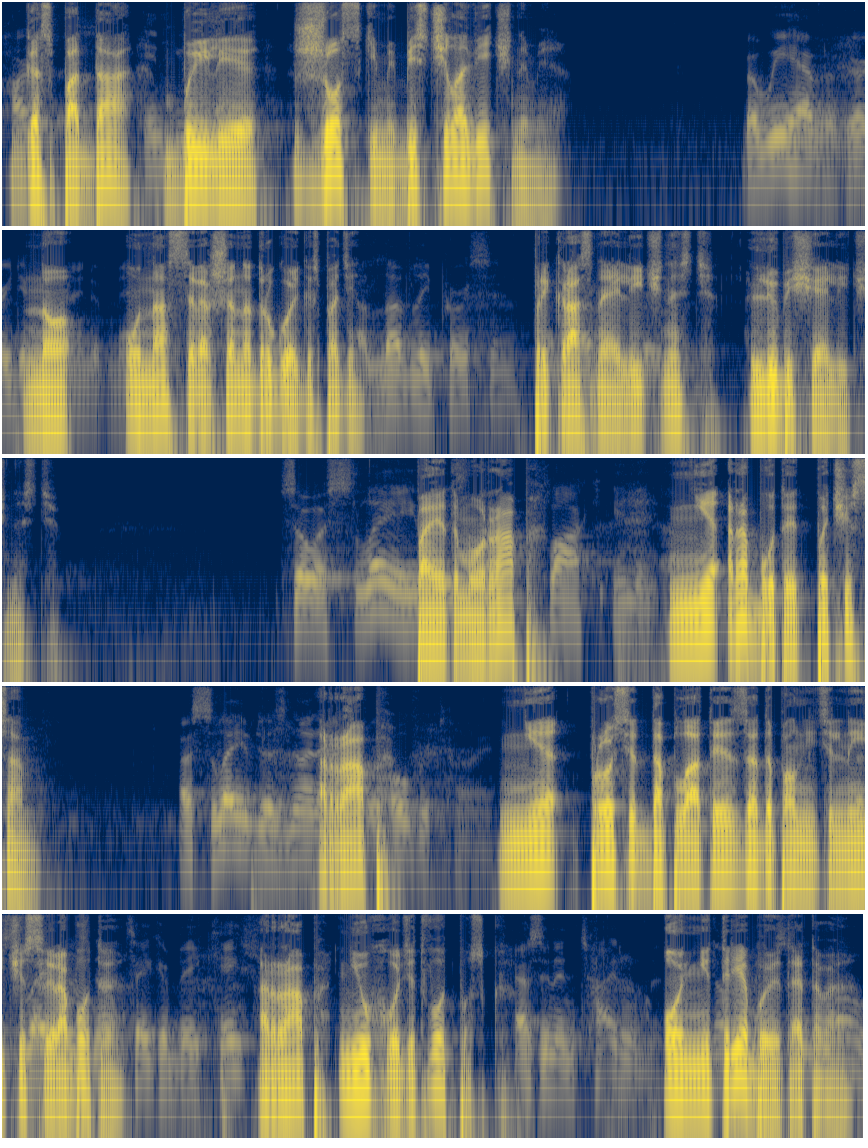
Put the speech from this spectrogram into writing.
господа были жесткими, бесчеловечными. Но у нас совершенно другой господин. Прекрасная личность, любящая личность. Поэтому раб не работает по часам. Раб не просит доплаты за дополнительные часы работы. Раб не уходит в отпуск. Он не требует этого,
